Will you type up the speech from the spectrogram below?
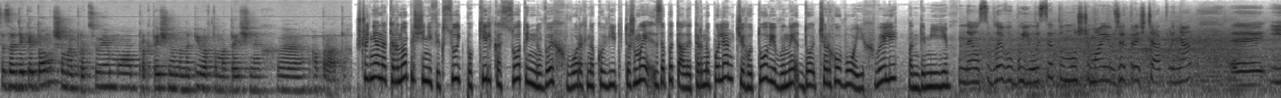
Це завдяки тому, що ми працюємо практично на напівавтоматичних е, апаратах. Щодня на Тернопільщині фіксують по кілька сотень нових хворих на ковід. Тож ми запитали тернополян, чи готові вони до чергової хвилі пандемії. Не особливо боюся, тому що маю вже три щеплення. Е, І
